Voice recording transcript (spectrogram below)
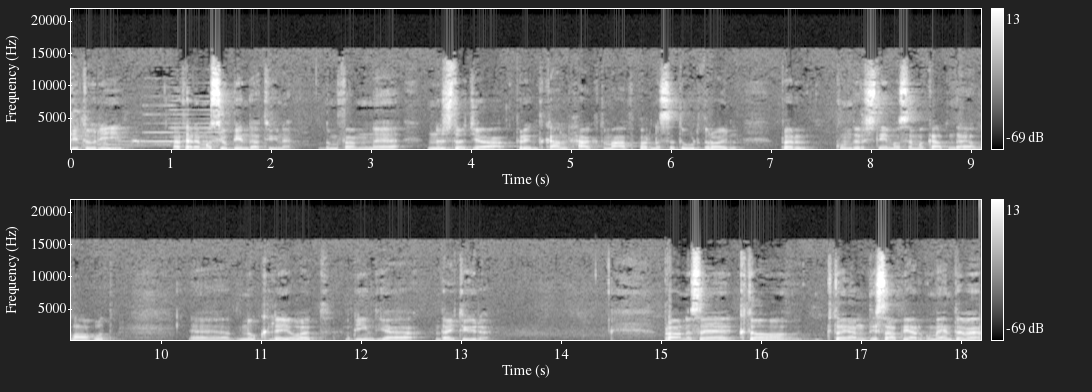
dituri, atëherë mos ju bind atyne. Domethonë, në çdo gjë, prindt kanë hak të madh, por nëse të urdhrojnë për kundërshtim ose mëkat ndaj Allahut, nuk lejohet bindja ndaj tyre. Pra nëse këto, këto janë disa prej argumenteve,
